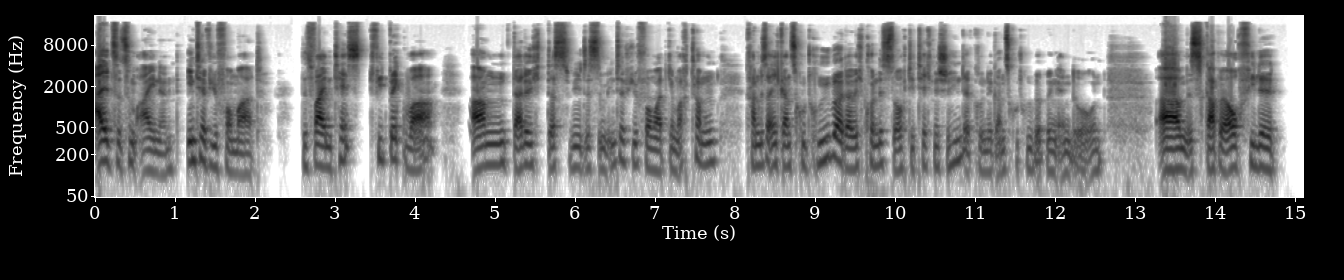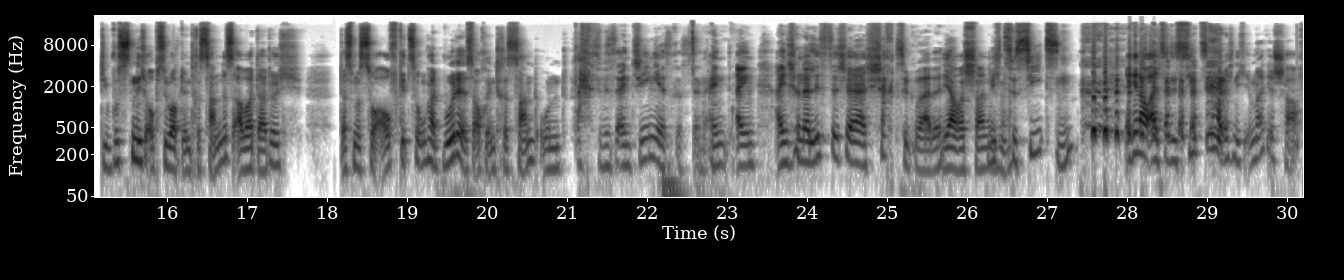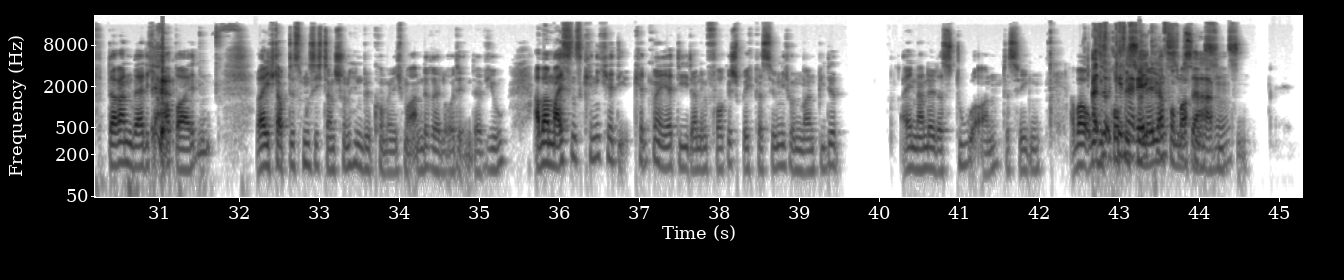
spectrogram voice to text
Also zum einen Interviewformat. Das war ein Test. Feedback war, ähm, dadurch, dass wir das im Interviewformat gemacht haben, kam das eigentlich ganz gut rüber. Dadurch konntest du auch die technischen Hintergründe ganz gut rüberbringen, Endo. Und ähm, es gab ja auch viele, die wussten nicht, ob es überhaupt interessant ist, aber dadurch, dass man es so aufgezogen hat, wurde es auch interessant und Ach, du bist ein Genius, Christian. Ein, ein, ein journalistischer Schachzug gerade. ja, wahrscheinlich. Mich ne? zu siezen. Ja, genau, also das Siezen habe ich nicht immer geschafft. Daran werde ich arbeiten. Weil ich glaube, das muss ich dann schon hinbekommen, wenn ich mal andere Leute interview. Aber meistens kenne ich ja die, kennt man ja die dann im Vorgespräch persönlich und man bietet einander das Du an. Deswegen. Aber um Also das generell professioneller sagen- ist Siezen.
